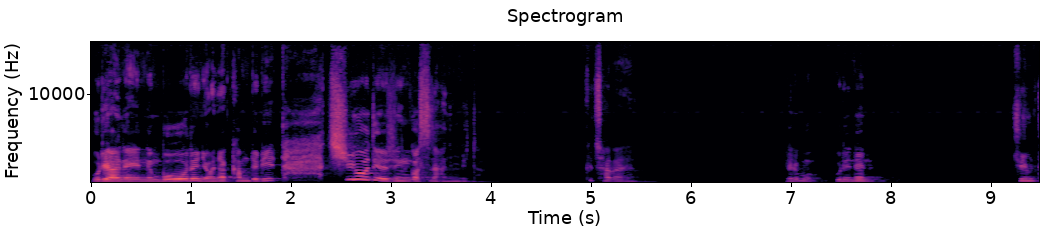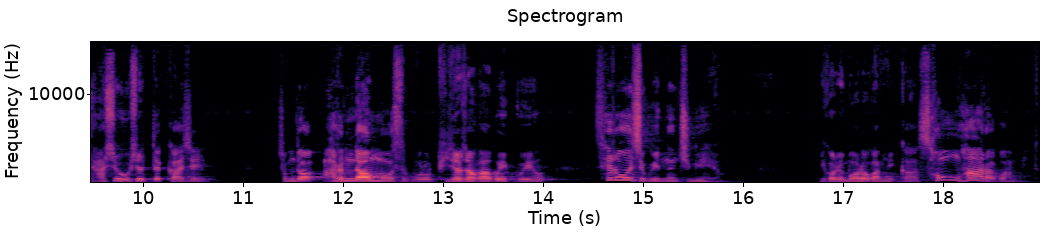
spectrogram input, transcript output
우리 안에 있는 모든 연약함들이 다 치유되어지는 것은 아닙니다. 그렇잖아요. 여러분, 우리는 주님 다시 오실 때까지 좀 더 아름다운 모습으로 빚어져 가고 있고요. 새로워지고 있는 중이에요. 이거를 뭐라고 합니까? 성화라고 합니다.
